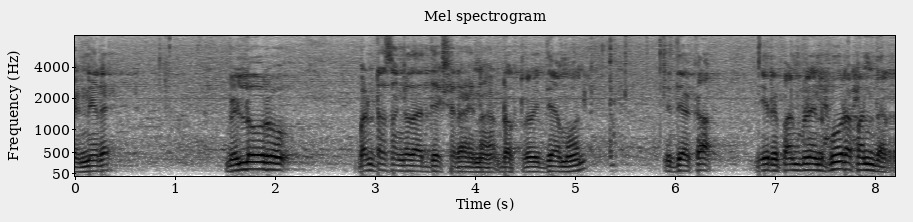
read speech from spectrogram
ಗಣ್ಯರೇ, ಬೆಳ್ಳೂರು ಬಂಟರ ಸಂಘದ ಅಧ್ಯಕ್ಷರಾಯನ ಡಾಕ್ಟರ್ ವಿದ್ಯಾಮೋಹನ್, ವಿದ್ಯಾಕ, ನೀರು ಪಂಪಣೆಯನ್ನು ಪೂರ ಪಂದರ್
